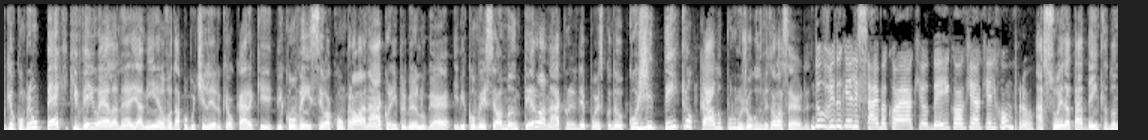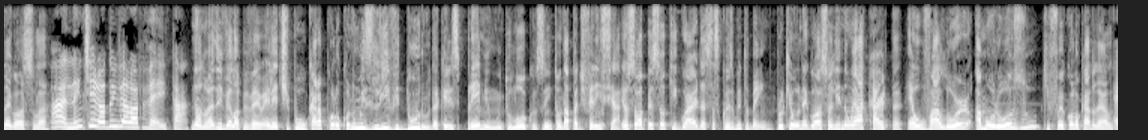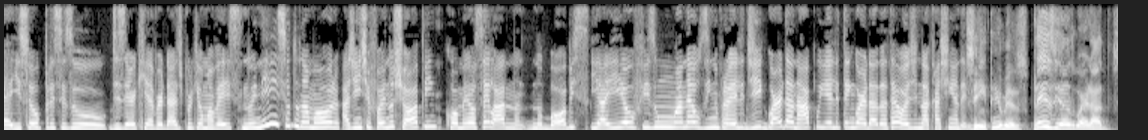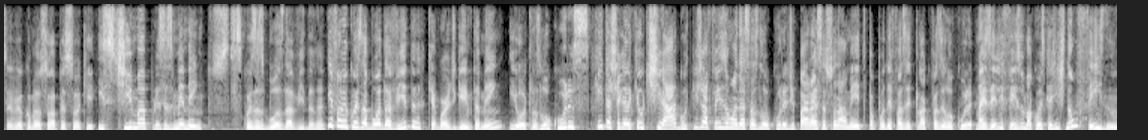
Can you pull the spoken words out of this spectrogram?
Porque eu comprei um pack que veio ela, né? E a minha eu vou dar pro butileiro, que é o cara que me convenceu a comprar o Anacrone em primeiro lugar e me convenceu a manter o Anacrone depois, quando eu cogitei trocá-lo por um jogo do Vitor Lacerda. Duvido que ele saiba qual é a que eu dei e qual é a que ele comprou. A sua ainda tá dentro do negócio lá. Ah, nem tirou do envelope, velho. Tá. Não, não é do envelope, velho. Ele é tipo, o cara colocou num sleeve duro, daqueles premium muito loucos, assim. Então dá pra diferenciar. Eu sou uma pessoa que guarda essas coisas muito bem. Porque o negócio ali não é a carta, é o valor amoroso que foi colocado nela. É, isso eu preciso dizer que é verdade, porque uma vez, no início do namoro, a gente foi no shopping, comeu, sei lá, no, no Bob's, e aí eu fiz um anelzinho pra ele de guardanapo e ele tem guardado até hoje na caixinha dele. Sim, tenho mesmo. 13 anos guardado. Você vê como eu sou uma pessoa que estima por esses mementos, essas coisas boas da vida, né? E falando coisa boa da vida, que é board game também, e outras loucuras. Quem tá chegando aqui é o Thiago, que já fez uma dessas loucuras de parar estacionamento pra poder fazer troca, fazer loucura, mas ele fez uma coisa que a gente não fez num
